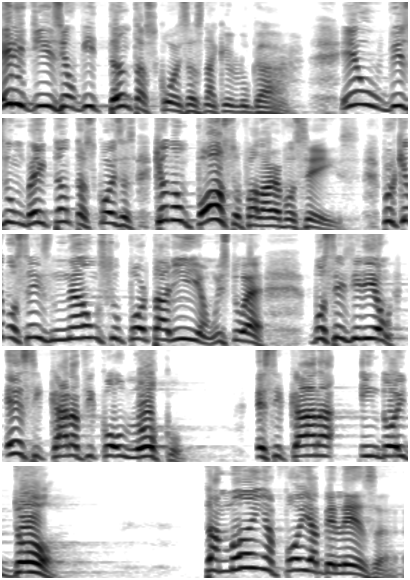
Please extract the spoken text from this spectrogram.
Ele diz: Eu vi tantas coisas naquele lugar. Eu vislumbrei tantas coisas que eu não posso falar a vocês, porque vocês não suportariam. Isto é, vocês diriam: esse cara ficou louco, esse cara endoidou. Tamanha foi a beleza,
